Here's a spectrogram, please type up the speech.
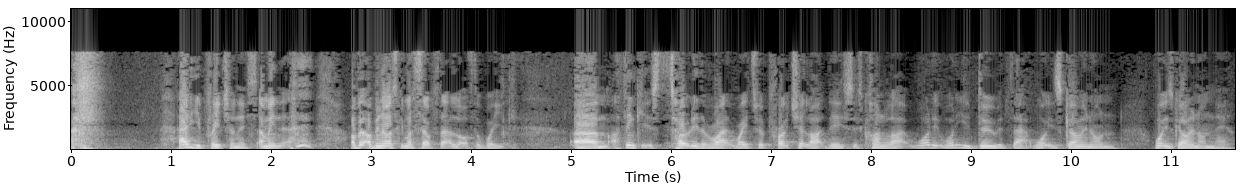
how do you preach on this? I mean, I've, been asking myself that a lot of the week. Um, I think it's totally the right way to approach it like this. It's kind of like, what, what do you do with that? What is going on? What is going on there?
